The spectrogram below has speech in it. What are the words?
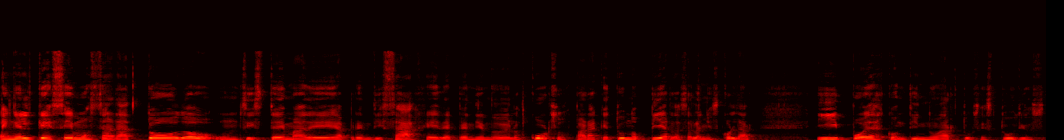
en el que se mostrará todo un sistema de aprendizaje dependiendo de los cursos para que tú no pierdas el año escolar y puedas continuar tus estudios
